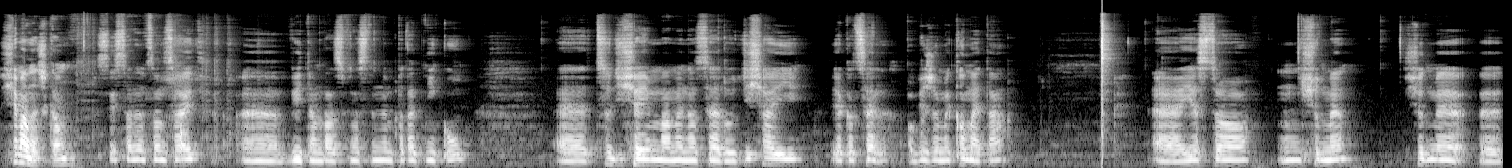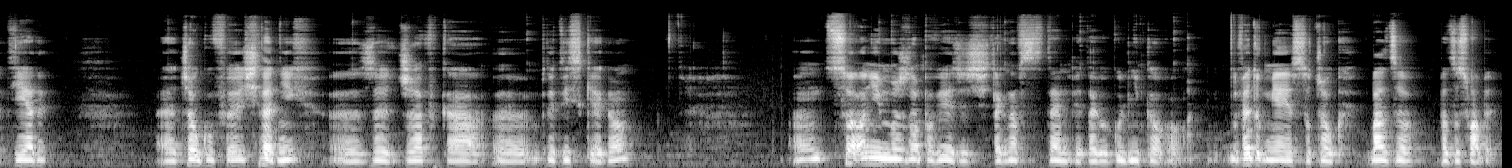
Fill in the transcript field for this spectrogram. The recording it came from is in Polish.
Siemaneczko, z tej strony Frontside. E, witam Was w następnym poradniku. E, co dzisiaj mamy na celu? Dzisiaj jako cel obierzemy kometa. E, jest to mm, siódmy, siódmy tier czołgów średnich z drzewka brytyjskiego. Co o nim można powiedzieć tak na wstępie, tak ogólnikowo? Według mnie jest to czołg bardzo, bardzo słaby.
